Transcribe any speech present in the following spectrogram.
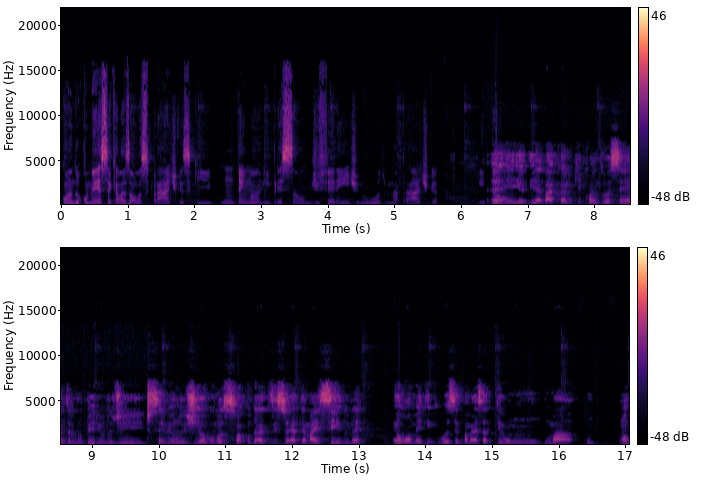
quando começa aquelas aulas práticas que um tem uma impressão diferente do outro na prática. Então... É, e, e, é bacana que quando você entra no período de, de semiologia, algumas faculdades isso é até mais cedo, né? É o momento em que você começa a ter um, uma, um, uma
